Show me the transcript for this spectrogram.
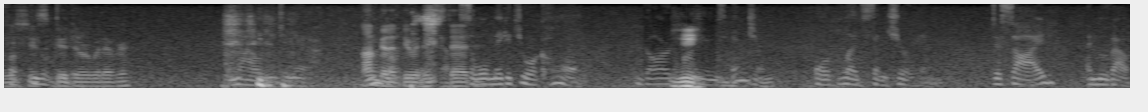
apparently for she's field good duty. or whatever. Now, Legionnaire. I'm gonna do it instead. So we'll make it your call. Guard hmm. Yeet. Engine or Blood Centurion. Decide and move out.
